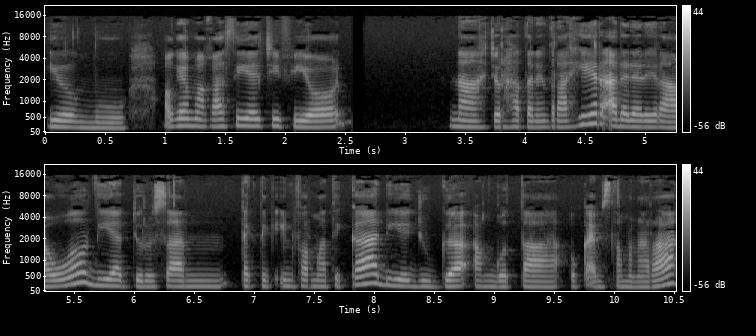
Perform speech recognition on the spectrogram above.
ilmu. Oke, makasih ya Civio. Nah, curhatan yang terakhir ada dari Raul, dia jurusan teknik informatika, dia juga anggota UKM Setelah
